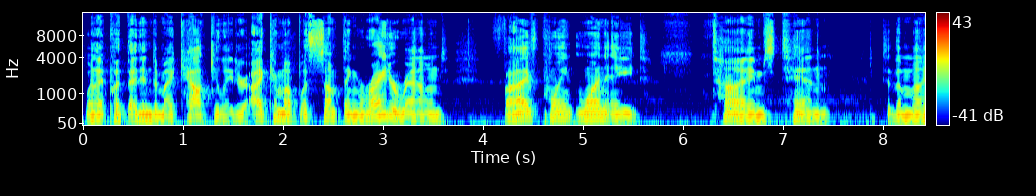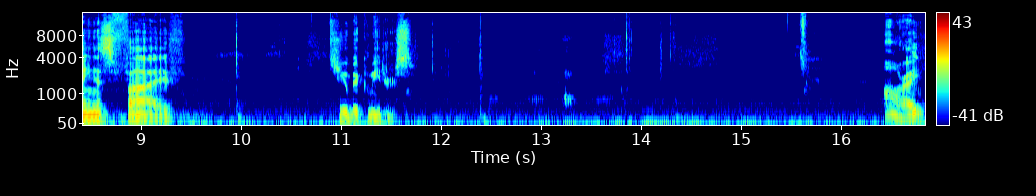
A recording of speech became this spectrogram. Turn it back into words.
When I put that into my calculator, I come up with something right around 5.18 times 10 to the minus 5 cubic meters. All right,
